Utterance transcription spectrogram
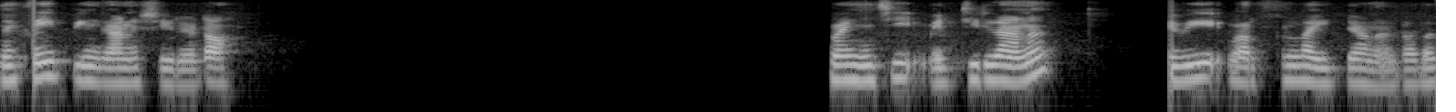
നെക്സ്റ്റ് പിങ്ക് ആണ് ശരി കേട്ടോ. ഫ്രഞ്ചി മെറ്റീരിയലാണ് ഹെവി വർക്കുള്ള ഐറ്റം ആണ് കേട്ടോ അത്.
